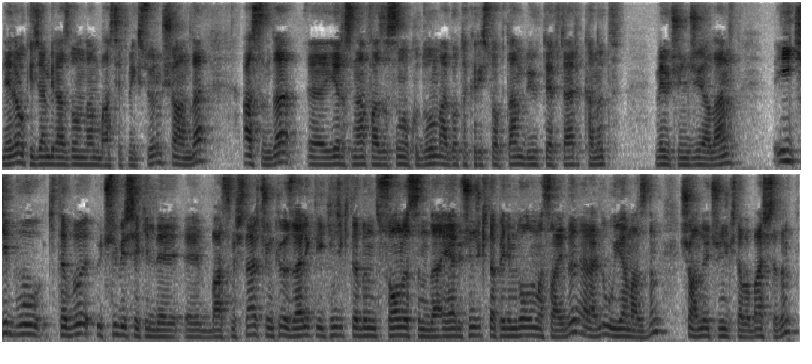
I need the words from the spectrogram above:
Neler okuyacağım biraz da ondan bahsetmek istiyorum. Şu anda aslında e, yarısından fazlasını okuduğum Agatha Christophe'dan Büyük Defter, Kanıt ve Üçüncü Yalan. İyi ki bu kitabı üçlü bir şekilde e, basmışlar. Çünkü özellikle ikinci kitabın sonrasında eğer üçüncü kitap elimde olmasaydı herhalde uyuyamazdım. Şu anda üçüncü kitaba başladım.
